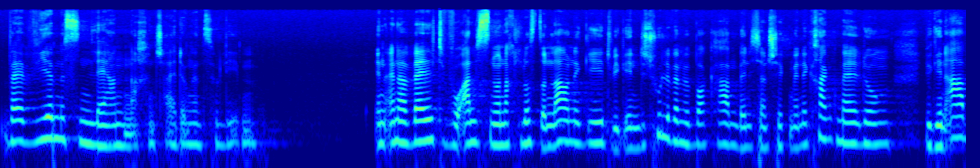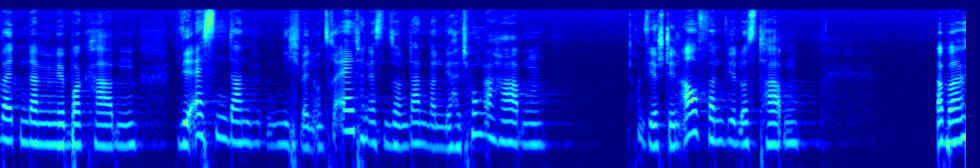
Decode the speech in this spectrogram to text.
Weil wir müssen lernen, nach Entscheidungen zu leben. In einer Welt, wo alles nur nach Lust und Laune geht, wir gehen in die Schule, wenn wir Bock haben, wenn nicht, dann schicken wir eine Krankmeldung, wir gehen arbeiten dann, wenn wir Bock haben, wir essen dann, nicht wenn unsere Eltern essen, sondern dann, wenn wir halt Hunger haben, wir stehen auf, wann wir Lust haben. Aber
